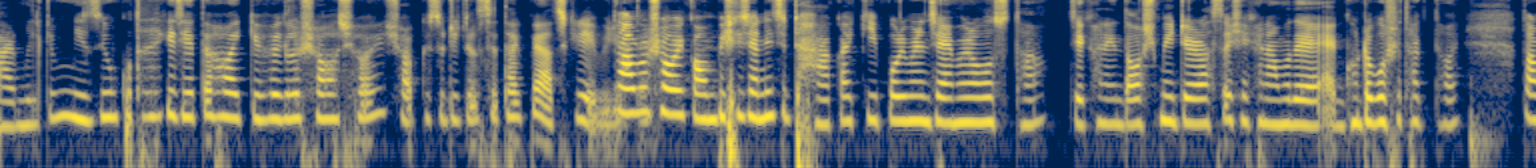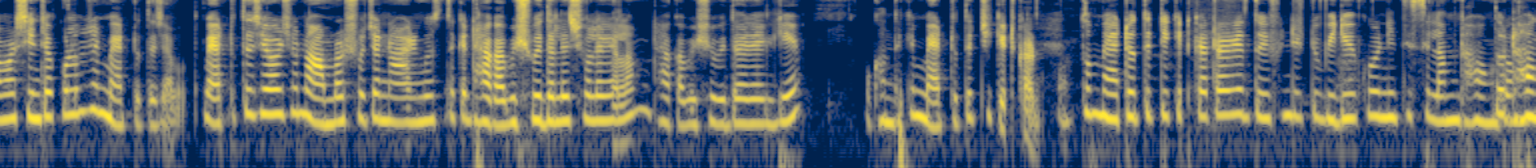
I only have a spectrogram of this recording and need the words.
আর মিলিটারি মিউজিয়াম কোথা থেকে যেতে হয় কীভাবে গেলে সহজ হয় সব কিছু ডিটেলসে থাকবে আজকের এই ভিডিও আমরা সবাই কম বেশি জানি যে ঢাকায় কী পরিমাণে জ্যামের অবস্থা। যেখানে দশ মিনিটের রাস্তায় সেখানে আমাদের এক ঘণ্টা বসে থাকতে হয়। তো আমরা চিন্তা করলাম যে মেট্রোতে যাব। তো মেট্রোতে যাওয়ার জন্য আমরা সোজা নারায়ণগঞ্জ থেকে ঢাকা বিশ্ববিদ্যালয়ে চলে গেলাম। ঢাকা বিশ্ববিদ্যালয়ে গিয়ে ওখান থেকে মেট্রোতে টিকিট কাটবো। তো মেট্রোতে টিকিট কাটার দুই মিনিট একটু ভিডিও করে নিতেছিলাম ঢং তো ঢং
